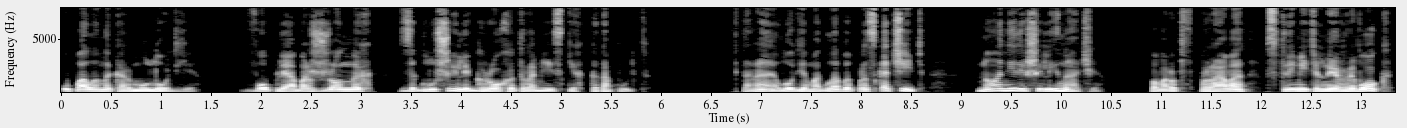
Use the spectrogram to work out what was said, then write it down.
упала на корму лодьи. Вопли обожженных заглушили грохот рамейских катапульт. Вторая лодья могла бы проскочить, но они решили иначе. Поворот вправо, стремительный рывок.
